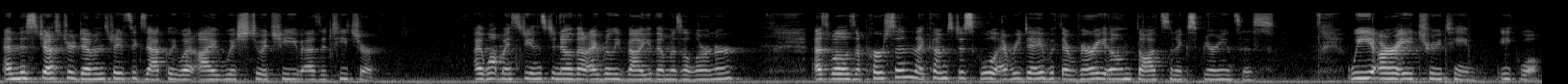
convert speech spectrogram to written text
And this gesture demonstrates exactly what I wish to achieve as a teacher. I want my students to know that I really value them as a learner, as well as a person that comes to school every day with their very own thoughts and experiences. We are a true team, equal,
